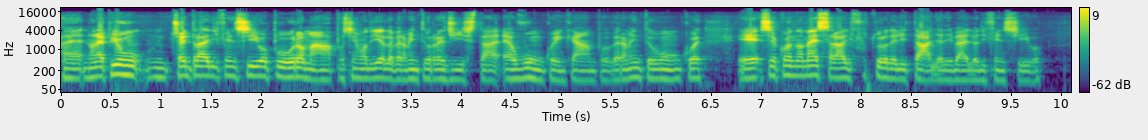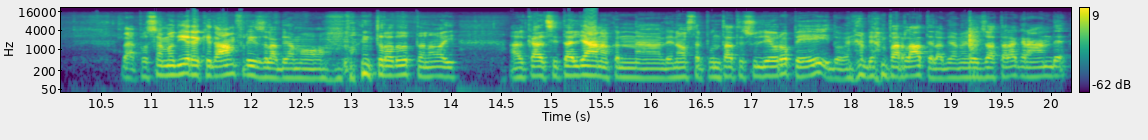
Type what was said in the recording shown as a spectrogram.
eh, non è più un centrale difensivo puro, ma possiamo dirlo, è veramente un regista, è ovunque in campo, veramente ovunque, e secondo me sarà il futuro dell'Italia a livello difensivo. Beh, possiamo dire che Dumfries l'abbiamo un po' introdotto noi al calcio italiano con eh, le nostre puntate sugli europei, dove ne abbiamo parlato e l'abbiamo elogiata alla grande.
